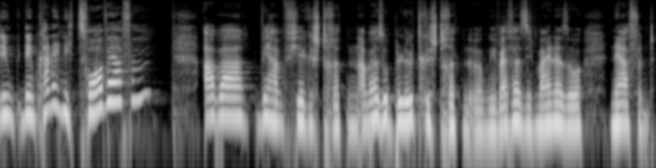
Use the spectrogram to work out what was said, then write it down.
dem, dem kann ich nichts vorwerfen. Aber wir haben viel gestritten, aber so blöd gestritten irgendwie. Weißt du, was ich meine? So nervend.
